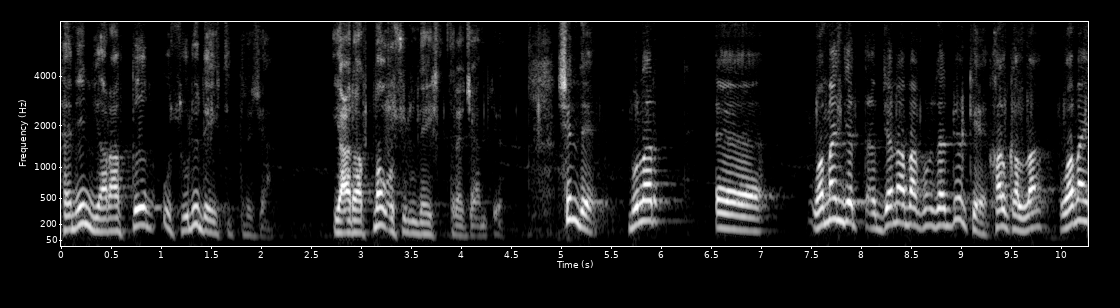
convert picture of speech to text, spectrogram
senin yarattığın usulü değiştireceğim. Yaratma usulünü değiştireceğim diyor. Şimdi bunlar e, وَمَنْ يَتَّ Cenab-ı Hak bunun üzerine diyor ki halkallah وَمَنْ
